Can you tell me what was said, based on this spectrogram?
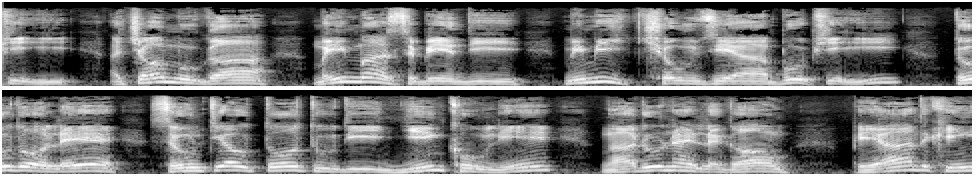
ဖြစ်၏အကြောင်းမူကားမိမသပင်သည်မိမိခြုံစရာဘုဖြစ်၏သို့တော်လည်းဇုံတယောက်သောသူသည်ညင်းခုန်လျင်ငါတို့၌၎င်းဘုရားသခင်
